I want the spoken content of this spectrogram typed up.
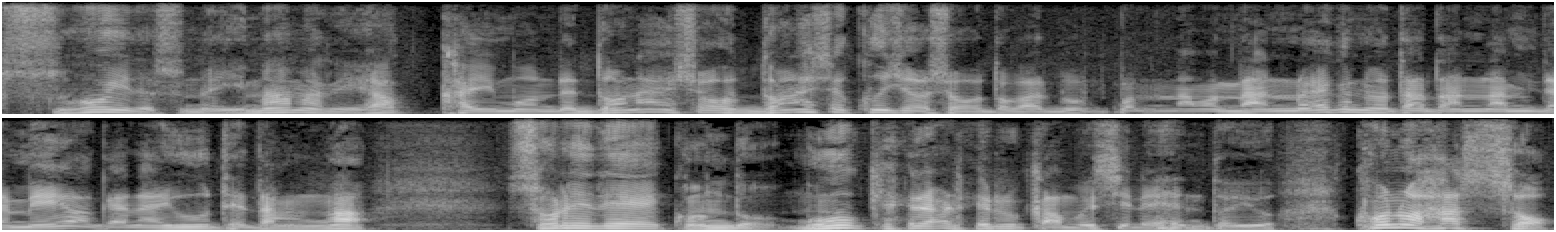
すごいですね。今まで厄介もんでどないしょうどないして駆除しようとかこんなもん何の役にも立たんなみたいな迷惑やな言うてたんがそれで今度儲けられるかもしれへんというこの発想。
